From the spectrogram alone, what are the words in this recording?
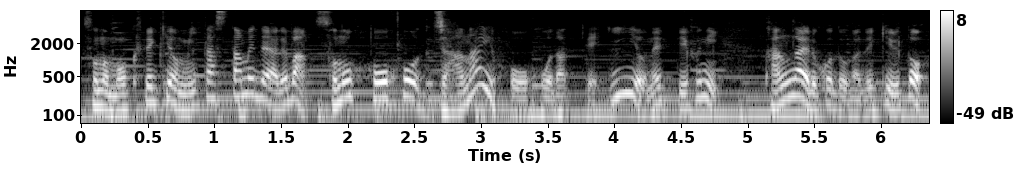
その目的を満たすためであればその方法じゃない方法だっていいよねっていうふうに考えることができると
